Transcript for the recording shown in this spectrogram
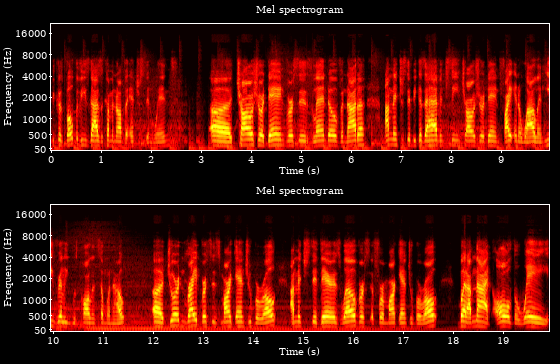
because both of these guys are coming off of interesting wins. Uh, Charles Jourdain versus Lando Vannata. I'm interested because I haven't seen Charles Jourdain fight in a while, and he really was calling someone out. Uh, Jordan Wright versus Marc-André Barriault. I'm interested there as well versus for Marc-André Barriault, but I'm not all the way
